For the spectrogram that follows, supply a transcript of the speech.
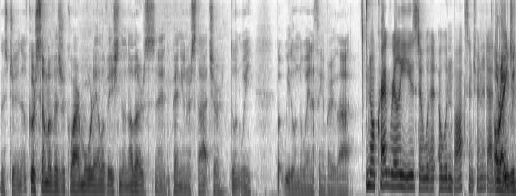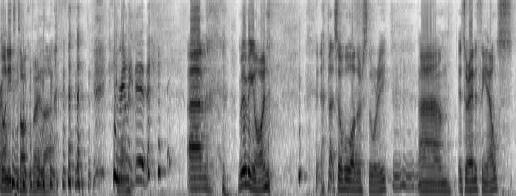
that's true. And of course, some of us require more elevation than others, uh, depending on our stature, don't we? But we don't know anything about that. No, Craig really used a, wo- a wooden box in Trinidad. All right, we from. don't need to talk about that. he really did. Um, moving on. That's a whole other story. Mm-hmm. Um, is there anything else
